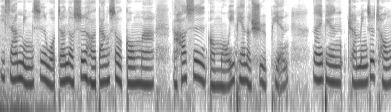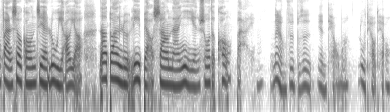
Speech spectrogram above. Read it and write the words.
第三名是我真的适合当社工吗？然后是呃某一篇的续篇，那一篇全名是重返社工界路遥遥，那段履历表上难以言说的空白。嗯、那两字不是念条吗？路迢迢。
